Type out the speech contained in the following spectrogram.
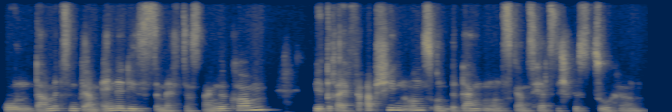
Und damit sind wir am Ende dieses Semesters angekommen. Wir drei verabschieden uns und bedanken uns ganz herzlich fürs Zuhören.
